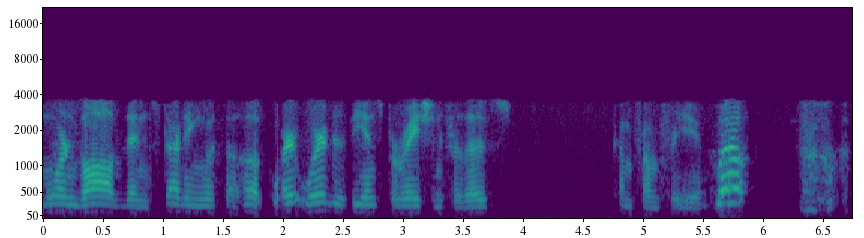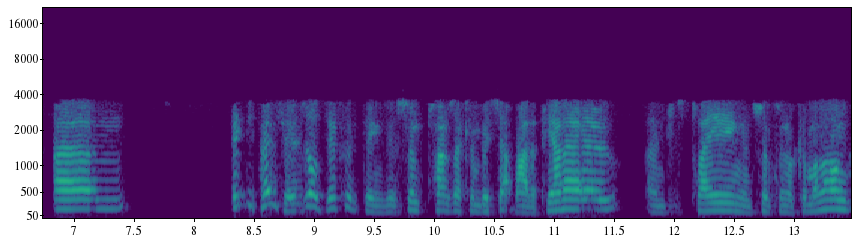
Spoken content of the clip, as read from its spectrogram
more involved than starting with the hook. Where where does the inspiration for those come from for you? Well, um, it depends. There's all different things. And sometimes I can be sat by the piano and just playing, and something will come along.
